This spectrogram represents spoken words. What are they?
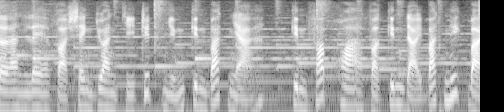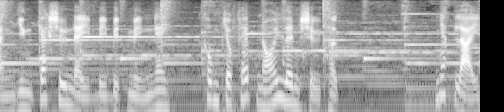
Tơ An Le và Sen Doan chỉ trích những kinh Bát Nhã, kinh Pháp Hoa và kinh Đại Bát Niết Bàn nhưng các sư này bị bịt miệng ngay, không cho phép nói lên sự thật. Nhắc lại,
